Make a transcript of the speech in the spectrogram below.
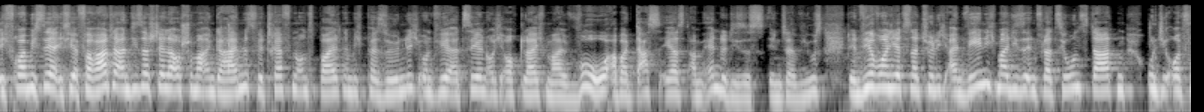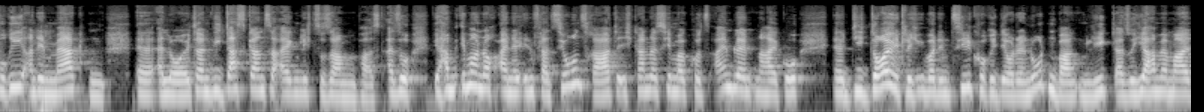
Ich freue mich sehr. Ich verrate an dieser Stelle auch schon mal ein Geheimnis. Wir treffen uns bald nämlich persönlich und wir erzählen euch auch gleich mal wo, aber das erst am Ende dieses Interviews. Denn wir wollen jetzt natürlich ein wenig mal diese Inflationsdaten und die Euphorie an den Märkten äh, erläutern, wie das Ganze eigentlich zusammenpasst. Also wir haben immer noch eine Inflationsrate, ich kann das hier mal kurz einblenden, Heiko, äh, die deutlich über dem Zielkorridor der Notenbanken liegt. Also hier haben wir mal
